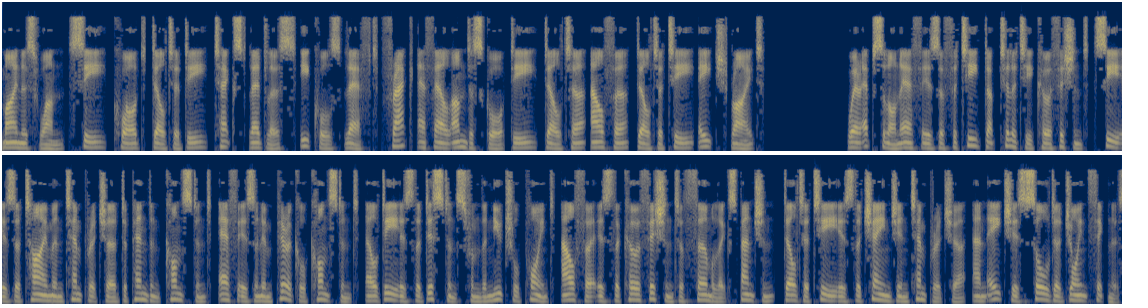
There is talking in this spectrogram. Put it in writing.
minus 1 c quad delta d text leadless equals left frac fl underscore d delta alpha delta t h right where epsilon f is a fatigue ductility coefficient, c is a time and temperature dependent constant, f is an empirical constant, ld is the distance from the neutral point, alpha is the coefficient of thermal expansion, delta t is the change in temperature, and h is solder joint thickness.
